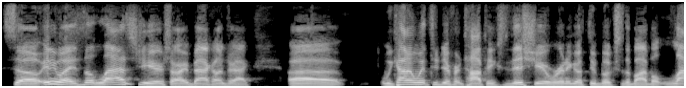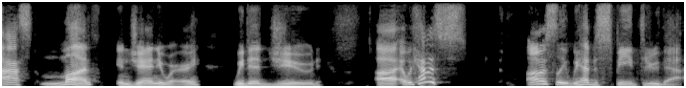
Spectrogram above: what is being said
So, anyways, the last year. Sorry, back on track. Uh, we kind of went through different topics. This year, we're going to go through books of the Bible. Last month in January, we did Jude, uh, and we kind of honestly we had to speed through that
